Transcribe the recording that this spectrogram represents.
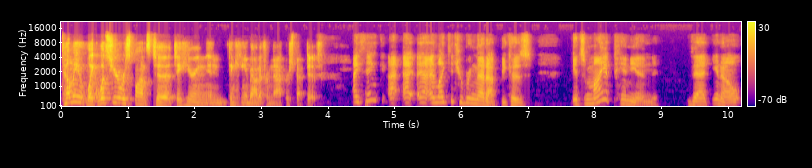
Tell me like what's your response to to hearing and thinking about it from that perspective? I think I, I, I like that you bring that up because it's my opinion that you know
